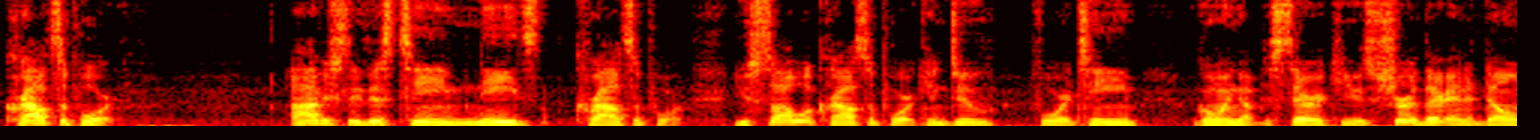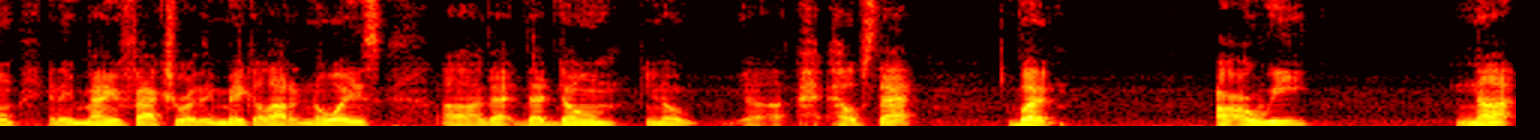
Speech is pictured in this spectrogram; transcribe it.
Crowd support. Obviously, this team needs crowd support. You saw what crowd support can do for a team going up to Syracuse. Sure, they're in a dome and they manufacture or they make a lot of noise. Uh, that that dome, you know, uh, helps that. But are, are we not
